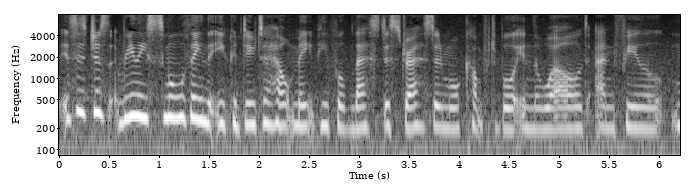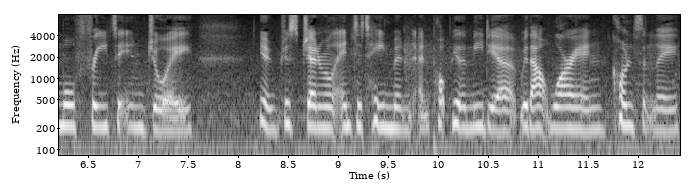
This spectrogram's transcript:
this is just a really small thing that you could do to help make people less distressed and more comfortable in the world and feel more free to enjoy you know just general entertainment and popular media without worrying constantly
